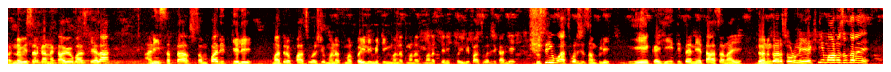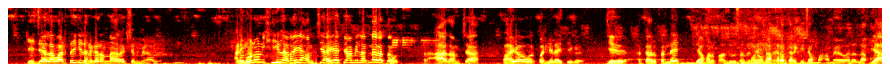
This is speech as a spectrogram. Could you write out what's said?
फडणवीस सरकारनं काव्यबाज केला आणि सत्ता संपादित केली. मात्र पाच वर्ष म्हणत मग पहिली मिटिंग म्हणत म्हणत म्हणत त्यांनी पहिली पाच वर्ष काढली. दुसरी पाच वर्ष संपली. एकही तिथं नेता असा नाही. धनगर सोडून एकही माणूस असा नाही की ज्याला वाटतंय की धनगरांना आरक्षण मिळावं. आणि म्हणून ही लढाई आमची आहे ते आम्ही लढणारच आहोत. तर आज आमच्या पायावर पडलेलं आहे ते जे हातावर पडले ते आम्हाला बाजूला म्हणून अकरा तारखेच्या महामेळाव्याला लाभ या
